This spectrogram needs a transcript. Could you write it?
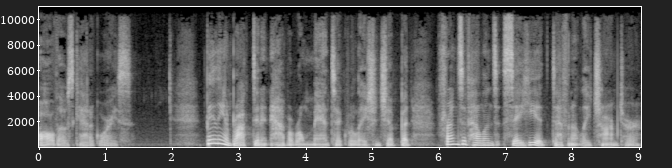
all those categories. Bailey and Brach didn't have a romantic relationship, but friends of Helen's say he had definitely charmed her.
